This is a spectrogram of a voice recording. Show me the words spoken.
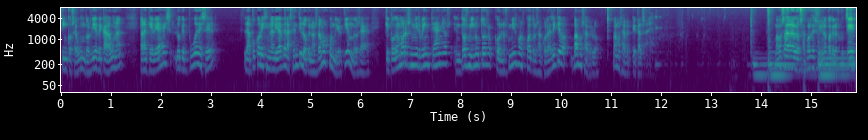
5 segundos, 10 de cada una, para que veáis lo que puede ser la poca originalidad de la gente y lo que nos vamos convirtiendo. O sea, que podemos resumir 20 años en 2 minutos con los mismos cuatro acordes. Así que vamos a verlo, vamos a ver qué tal sale. Vamos a dar a los acordes primero para que lo escuchéis,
